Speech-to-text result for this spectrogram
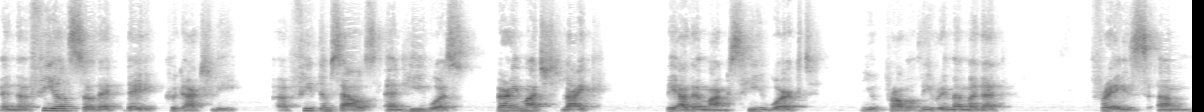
in the fields so that they could actually uh, feed themselves. And he was very much like the other monks. He worked, you probably remember that phrase, um,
